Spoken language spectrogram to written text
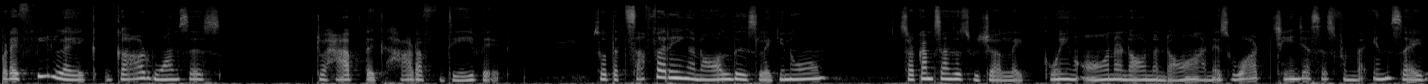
But I feel like God wants us to have the heart of David so that suffering and all this like you know circumstances which are like going on and on and on is what changes us from the inside.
